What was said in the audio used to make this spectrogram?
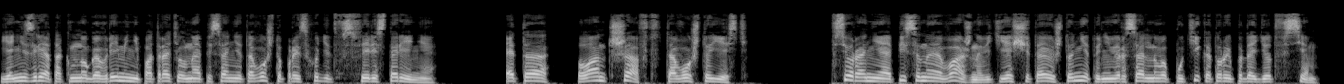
Я не зря так много времени потратил на описание того, что происходит в сфере старения. Это ландшафт того, что есть. Все ранее описанное важно, ведь я считаю, что нет универсального пути, который подойдет всем.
